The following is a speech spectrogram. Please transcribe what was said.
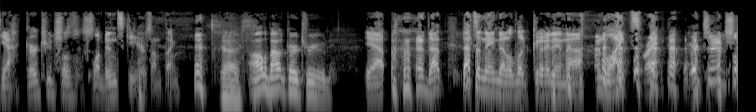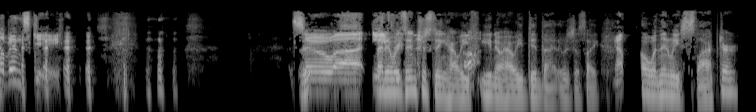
Yeah, Gertrude Sl- Slavinsky or something. yes. All about Gertrude. Yeah, that that's a name that'll look good in uh, in lights, right? Gertrude Slavinsky. so, uh, and it was interesting how he, Oh. you know, how he did that. It was just like, Yep. oh, and then we slapped her.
